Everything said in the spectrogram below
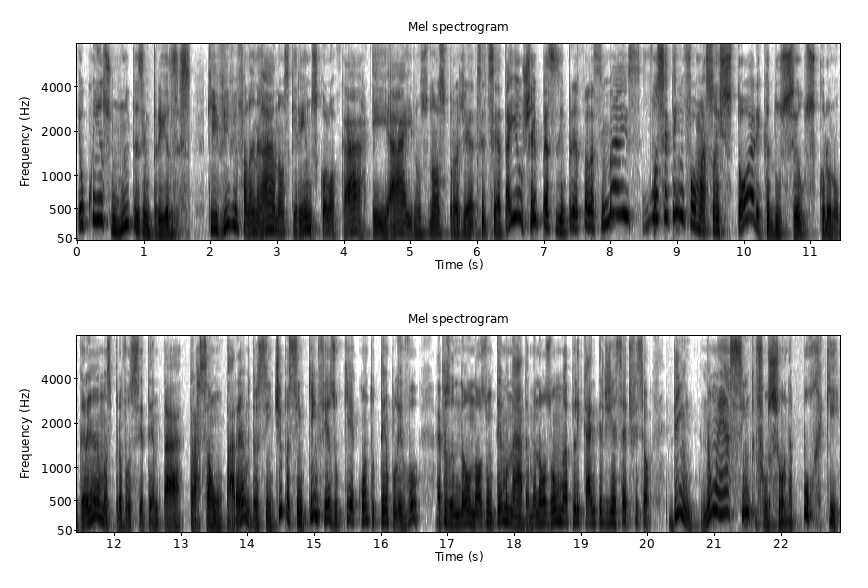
Eu conheço muitas empresas que vivem falando, ah, nós queremos colocar AI nos nossos projetos, etc. Aí eu chego para essas empresas e falo assim, mas você tem informação histórica dos seus cronogramas para você tentar traçar um parâmetro assim, tipo assim, quem fez o quê, quanto tempo levou? Aí a pessoa, não, nós não temos nada, mas nós vamos aplicar inteligência artificial. Bem, não é assim que funciona. Por quê?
